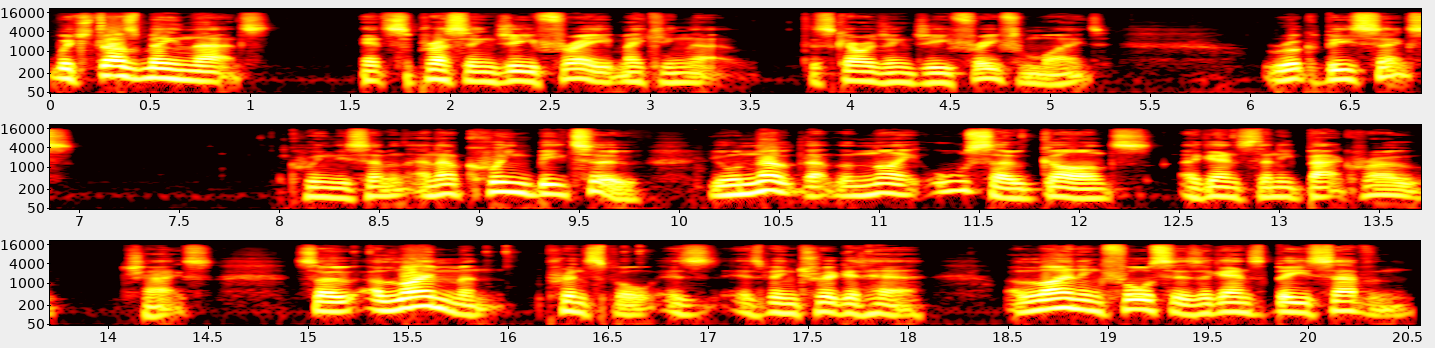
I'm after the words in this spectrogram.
which does mean that it's suppressing g3, making that discouraging g3 from white. Rook b6, queen d7, and now queen b2. You'll note that the knight also guards against any back row checks. So alignment principle is, is being triggered here. Aligning forces against b7.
